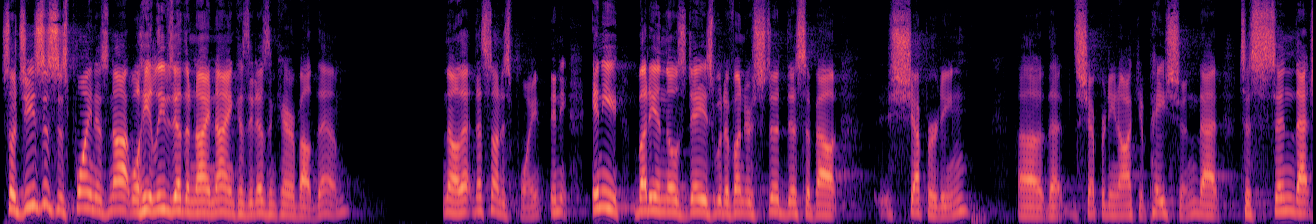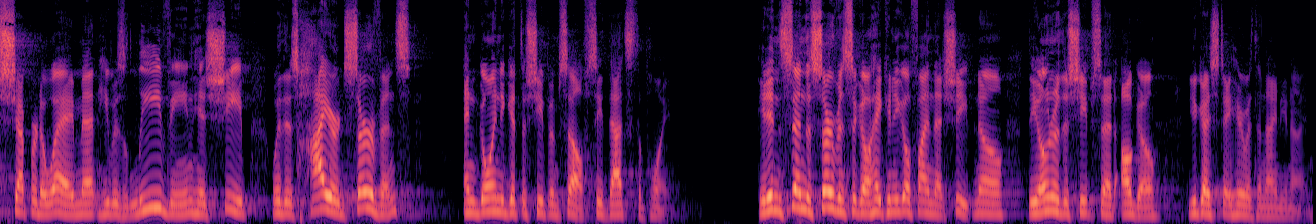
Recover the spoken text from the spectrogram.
So Jesus' point is not, well, he leaves the other 99 because he doesn't care about them. No, that, that's not his point. Any, anybody in those days would have understood this about shepherding uh, that shepherding occupation, that to send that shepherd away meant he was leaving his sheep with his hired servants and going to get the sheep himself. See, that's the point. He didn't send the servants to go, hey, can you go find that sheep? No, the owner of the sheep said, I'll go. You guys stay here with the 99.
